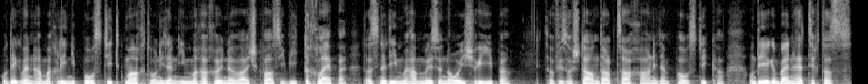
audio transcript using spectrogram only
Und irgendwann haben wir kleine Post-it gemacht, wo ich dann immer können, weißt, quasi weiterkleben, dass ich nicht immer haben müssen neu schreiben. So für so Standardsachen habe ich dann Post-it gehabt. Und irgendwann hat sich das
